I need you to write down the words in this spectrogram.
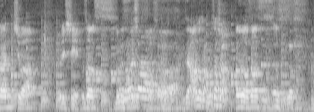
ランチは嬉しい。うざます。どうでしたじゃあ安藤さんごちそうさまでしたありがとうございます。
